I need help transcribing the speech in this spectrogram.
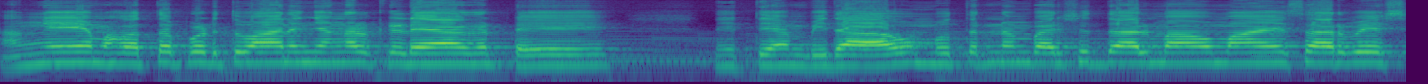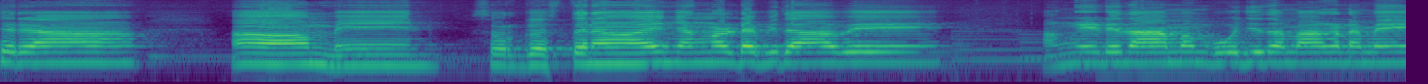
അങ്ങയെ മഹത്വപ്പെടുത്തുവാനും ഞങ്ങൾക്കിടയാകട്ടെ. നിത്യം പിതാവും പുത്രനും പരിശുദ്ധാത്മാവുമായ സർവേശ്വര ആമേൻ. സ്വർഗസ്ഥനായ ഞങ്ങളുടെ പിതാവേ അങ്ങയുടെ നാമം പൂജിതമാകണമേ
